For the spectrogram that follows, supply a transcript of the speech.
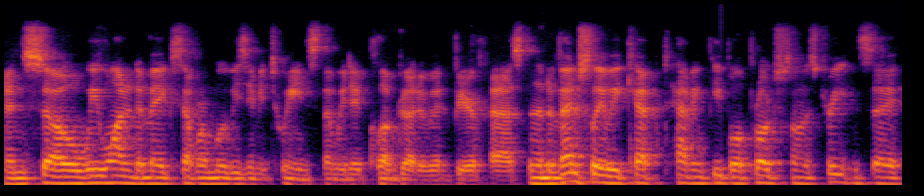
and so we wanted to make several movies in between. So then we did Club Dread and Beer Fest. And then eventually we kept having people approach us on the street and say,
